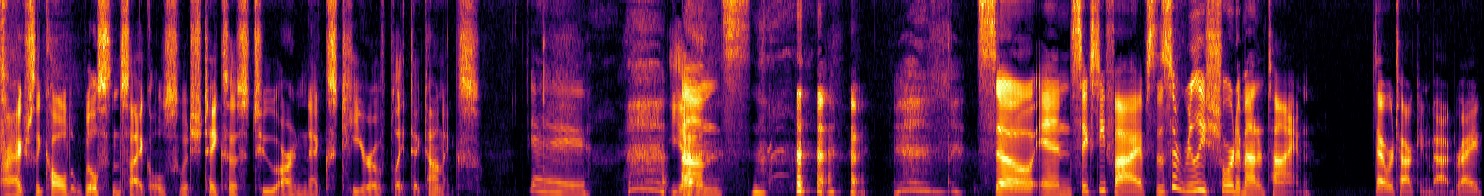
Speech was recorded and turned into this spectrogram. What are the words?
are actually called Wilson cycles, which takes us to our next hero of plate tectonics. Yay! Yeah. Um, so in 65, so this is a really short amount of time that we're talking about, right?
